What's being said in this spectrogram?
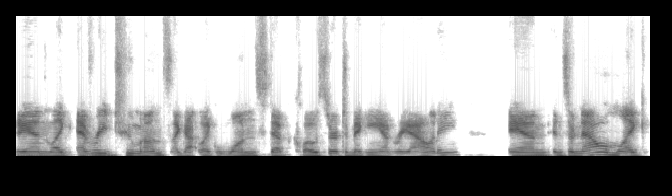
And like every two months, I got like one step closer to making it reality. And and so now I'm like,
